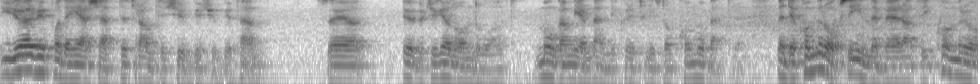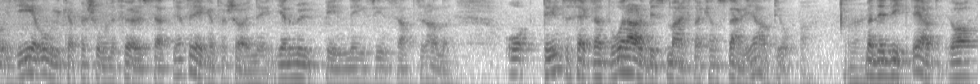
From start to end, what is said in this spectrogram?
gör vi på det här sättet fram till 2025 så är jag övertygad om då att många mer människor i Filipstad kommer att må bättre. Men det kommer också innebära att vi kommer att ge olika personer förutsättningar för egen försörjning genom utbildningsinsatser och annat. Och det är ju inte säkert att vår arbetsmarknad kan svälja alltihopa. Nej. Men det viktiga är att ja,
